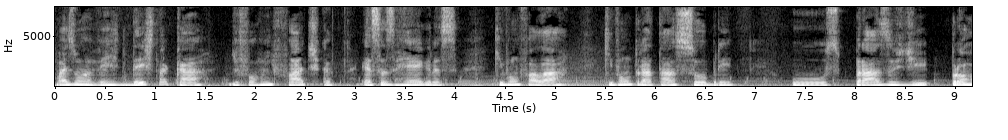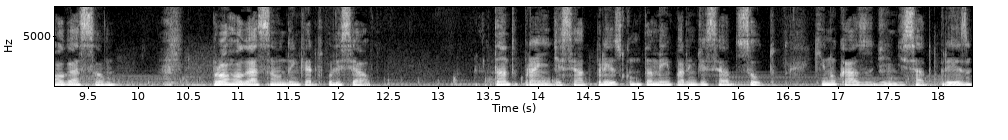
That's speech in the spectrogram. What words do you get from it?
mais uma vez, destacar de forma enfática essas regras que vão falar, que vão tratar sobre os prazos de prorrogação, prorrogação do inquérito policial, tanto para indiciado preso como também para indiciado solto, que no caso de indiciado preso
